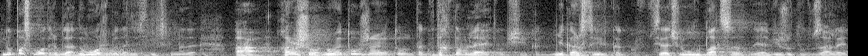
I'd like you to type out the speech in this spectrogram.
Ну, посмотрим, да. Ну, может быть, да, действительно, да. Ага, хорошо, но это уже это так вдохновляет вообще. Как, мне кажется, как всегда начали улыбаться, я вижу тут в зале.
